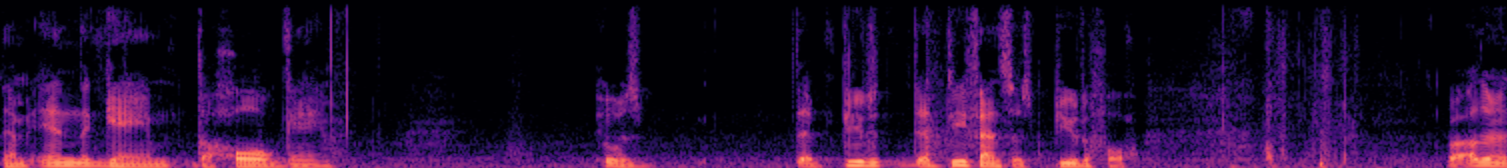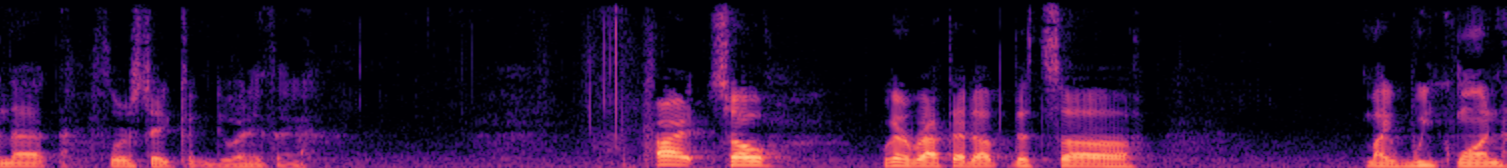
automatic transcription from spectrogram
them in the game the whole game. It was that. The defense was beautiful. But other than that, Florida State couldn't do anything. All right, so we're gonna wrap that up. That's uh, my week one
